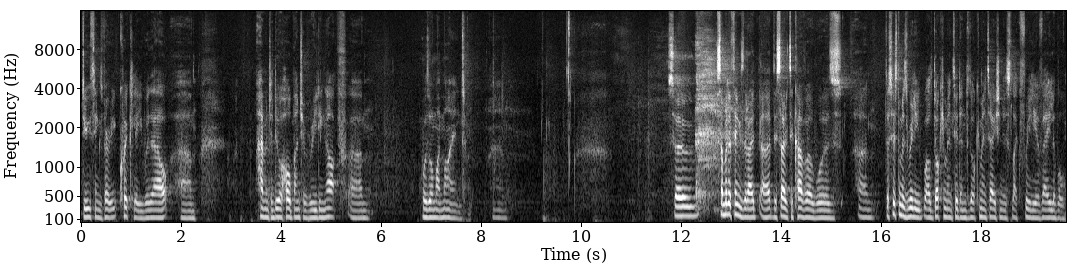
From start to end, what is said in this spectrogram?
do things very quickly without um, having to do a whole bunch of reading up um, was on my mind. Um, So some of the things that I uh, decided to cover was um, the system is really well documented and the documentation is like freely available.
